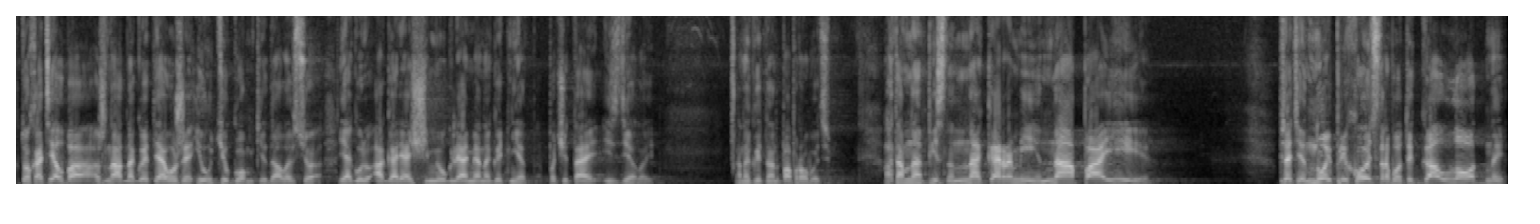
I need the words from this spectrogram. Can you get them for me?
Кто хотел бы, жена одна говорит, я уже и утюгом кидал, и все. Я говорю, а горящими углями? Она говорит, нет, почитай и сделай. Она говорит, надо попробовать. А там написано, накорми, напои. Представляете, Ной приходит с работы голодный.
